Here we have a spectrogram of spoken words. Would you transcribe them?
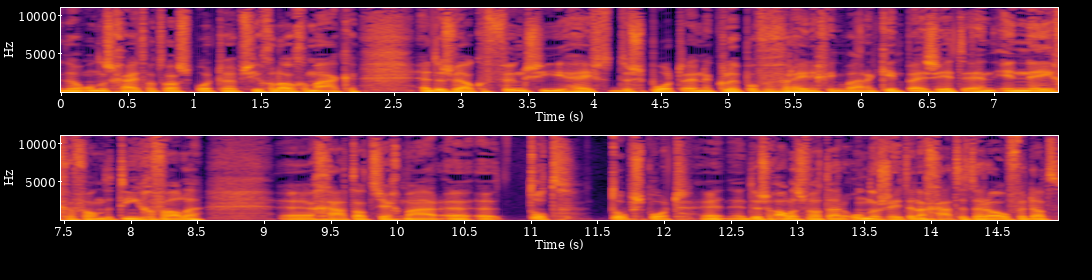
De onderscheid wat we als sportpsychologen maken. En dus welke functie heeft de sport en een club of een vereniging waar een kind bij zit? En in negen van de tien gevallen eh, gaat dat zeg maar eh, eh, tot topsport. Hè? Dus alles wat daaronder zit. En dan gaat het erover dat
